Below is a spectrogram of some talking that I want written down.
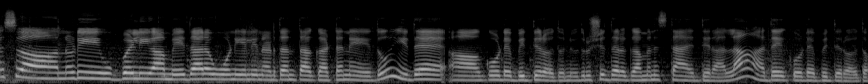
ಎಸ್ ನೋಡಿ ಹುಬ್ಬಳ್ಳಿಯ ಮೇದಾರ ಓಣಿಯಲ್ಲಿ ನಡೆದಂಥ ಘಟನೆ ಇದು. ಇದೇ ಗೋಡೆ ಬಿದ್ದಿರೋದು. ನೀವು ದೃಶ್ಯದಲ್ಲಿ ಗಮನಿಸ್ತಾ ಇದ್ದೀರಲ್ಲ, ಅದೇ ಗೋಡೆ ಬಿದ್ದಿರೋದು.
